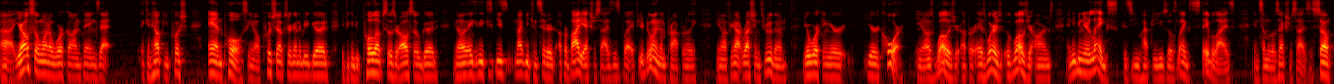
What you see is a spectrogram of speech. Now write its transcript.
Uh, you also want to work on things that can help you push and pull. So, you know, push ups are going to be good. If you can do pull ups, those are also good. You know, they, these might be considered upper body exercises, but if you're doing them properly, you know, if you're not rushing through them, you're working your your core. you know, as well as your upper, as well as, as well as your arms and even your legs, because you have to use those legs to stabilize in some of those exercises. So,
